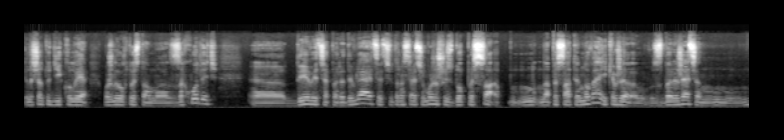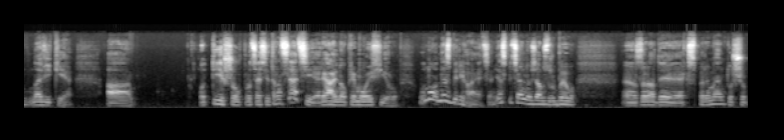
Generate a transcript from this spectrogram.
І лише тоді, коли, можливо, хтось там е, заходить, е, дивиться, передивляється цю трансляцію, може щось дописа... написати нове, яке вже збережеться на віки. А От ті, що в процесі трансляції реального прямого ефіру, воно не зберігається. Я спеціально взяв, зробив е, заради експерименту, щоб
